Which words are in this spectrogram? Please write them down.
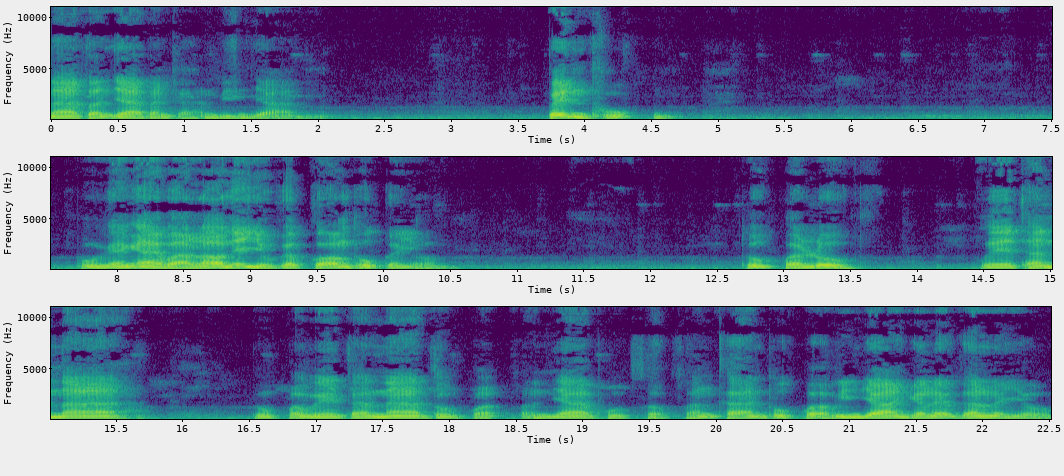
นาสัญญาทังขานวิญญาณ เป็นทุกข์พูดง่ายๆว่าเราเนี่ยอยู่กับกองทุกข์กันโยมทุกข์เพราะรูปเวทนา ทุกขเวทนา ทุกขสัญญาผูกศพสังขารทุกขวิญญาณกันแล้วกันละโยม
